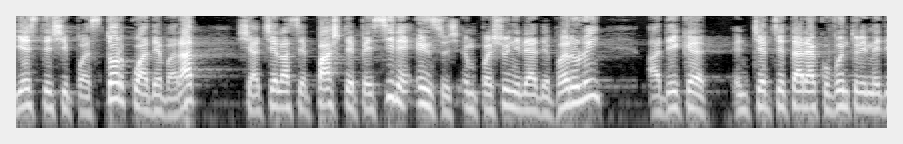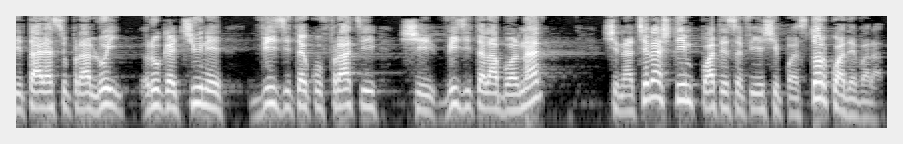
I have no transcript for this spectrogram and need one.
este și păstor cu adevărat și acela se paște pe sine însuși în pășunile adevărului, adică în cercetarea cuvântului, meditarea asupra lui, rugăciune, vizită cu frații și vizită la bolnavi și în același timp poate să fie și păstor cu adevărat.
